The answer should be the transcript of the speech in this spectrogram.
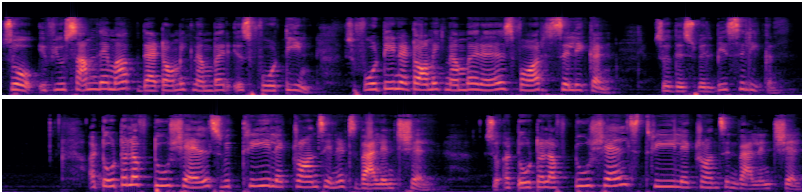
So if you sum them up, the atomic number is 14. So 14 atomic number is for silicon. So this will be silicon. A total of 2 shells with 3 electrons in its valence shell. So a total of 2 shells, 3 electrons in valence shell.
